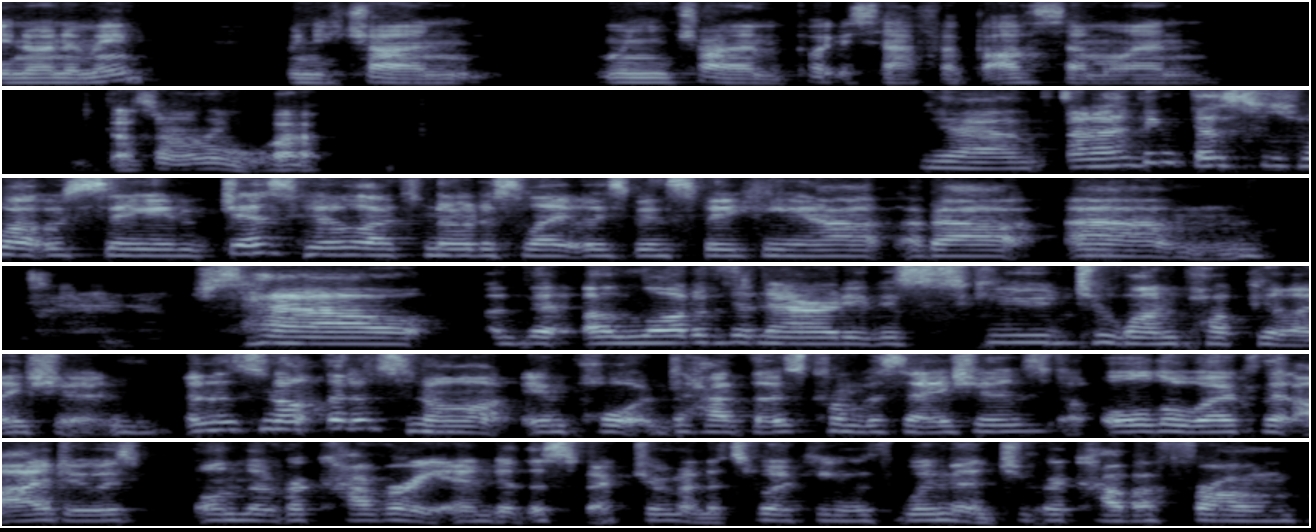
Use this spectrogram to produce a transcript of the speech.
you know what i mean? When you try and when you try and put yourself above someone it doesn't really work Yeah, and I think this is what we're seeing. Jess Hill, I've noticed lately, has been speaking out about um, just how the, a lot of the narrative is skewed to one population. And it's not that it's not important to have those conversations. All the work that I do is on the recovery end of the spectrum, and it's working with women to recover from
